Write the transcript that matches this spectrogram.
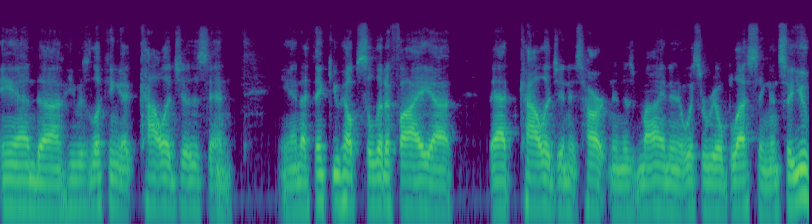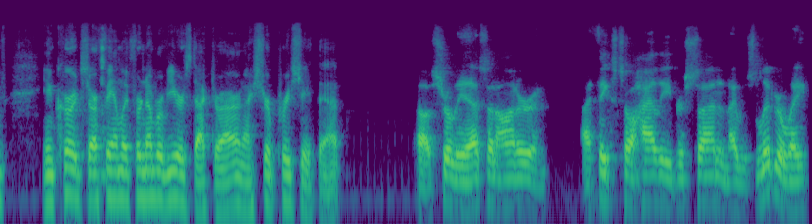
and uh, he was looking at colleges, and and I think you helped solidify uh, that college in his heart and in his mind, and it was a real blessing. And so you've encouraged our family for a number of years, Dr. R, and I sure appreciate that. Oh, certainly, that's an honor, and I think so highly of your son. And I was literally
